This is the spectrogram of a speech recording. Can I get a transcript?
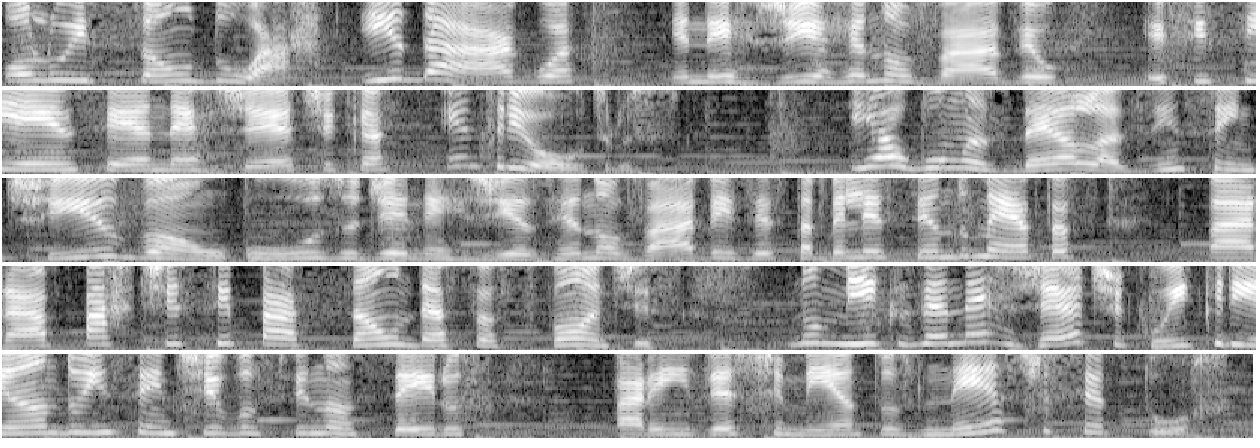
poluição do ar e da água, energia renovável, eficiência energética, entre outros. E algumas delas incentivam o uso de energias renováveis, estabelecendo metas para a participação dessas fontes no mix energético e criando incentivos financeiros para investimentos neste setor.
